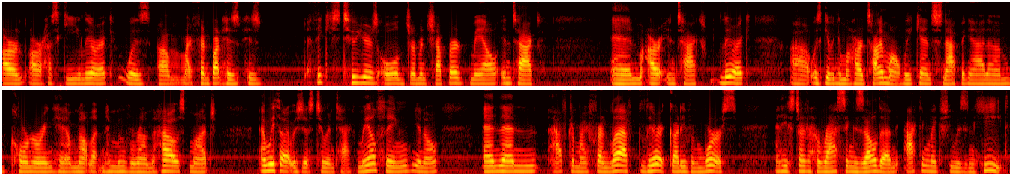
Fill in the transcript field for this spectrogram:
our our husky lyric was um, my friend brought his his I think he's two years old, German Shepherd, male, intact, and our intact lyric uh, was giving him a hard time all weekend, snapping at him, cornering him, not letting him move around the house much. And we thought it was just two intact male thing, you know. And then after my friend left, Lyric got even worse, and he started harassing Zelda and acting like she was in heat.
